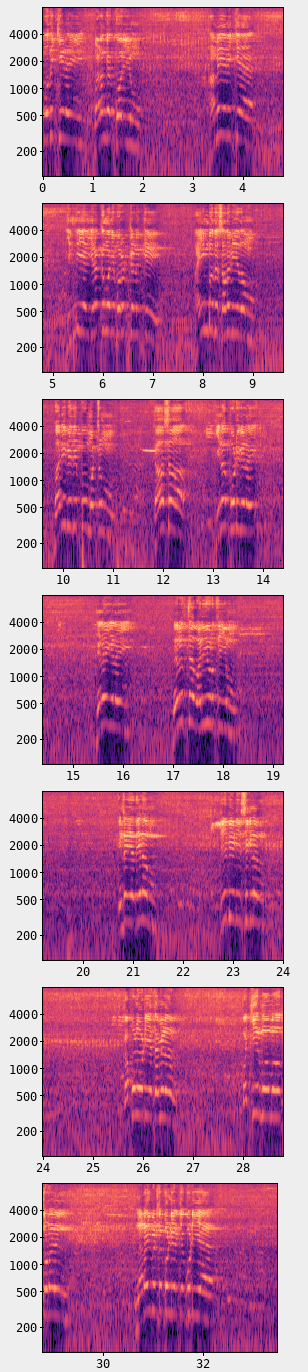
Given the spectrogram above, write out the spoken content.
ஒதுக்கீடை வழங்க கோரியும் அமெரிக்க இந்திய இறக்குமதி பொருட்களுக்கு ஐம்பது சதவீதம் வரி விதிப்பு மற்றும் காசா இனப்பொடிகளை நிலைகளை நிறுத்த வலியுறுத்தியும் இன்றைய தினம் டிபிடி சிக்னல் கப்பலோடிய தமிழர் பக்கீர் முகமது தொடரில் நடைபெற்றுக் கொண்டிருக்கக்கூடிய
